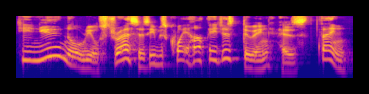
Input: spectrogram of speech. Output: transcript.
He knew no real stresses. He was quite happy just doing his thing.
